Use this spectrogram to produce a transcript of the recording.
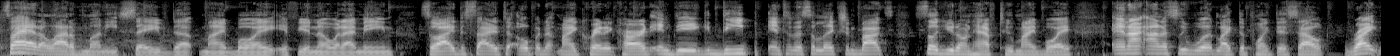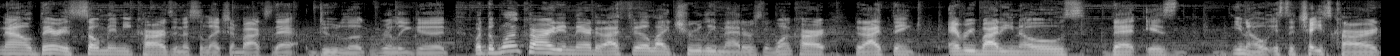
So I had a lot of money saved up, my boy, if you know what I mean. So I decided to open up my credit card and dig deep into the selection box so you don't have to, my boy. And I honestly would like to point this out. Right now, there is so many cards in the selection box that do look really good. But the one card in there that I feel like truly matters, the one card that I think everybody knows that is, you know, it's the chase card,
